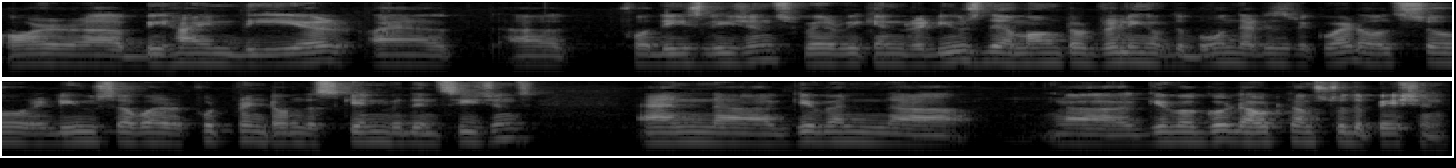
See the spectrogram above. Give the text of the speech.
or uh, behind the ear uh, uh for these lesions where we can reduce the amount of drilling of the bone that is required. Also reduce our footprint on the skin with incisions and uh, give, an, give a good outcomes to the patient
